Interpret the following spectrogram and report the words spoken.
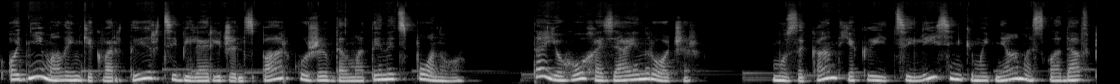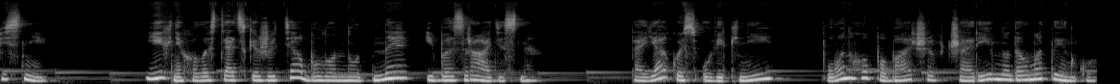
В одній маленькій квартирці біля Рідженс парку жив далматинець Понго та його хазяїн Роджер, музикант, який цілісінькими днями складав пісні. Їхнє холостяцьке життя було нудне і безрадісне. Та якось у вікні Понго побачив чарівну далматинку.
